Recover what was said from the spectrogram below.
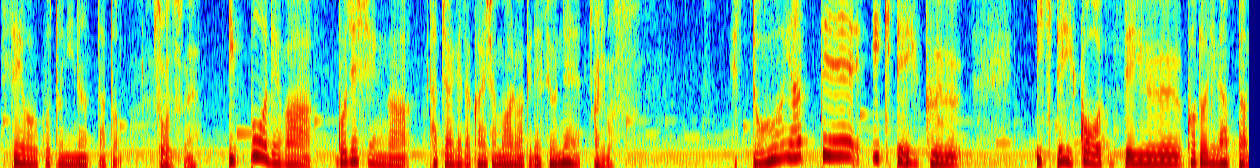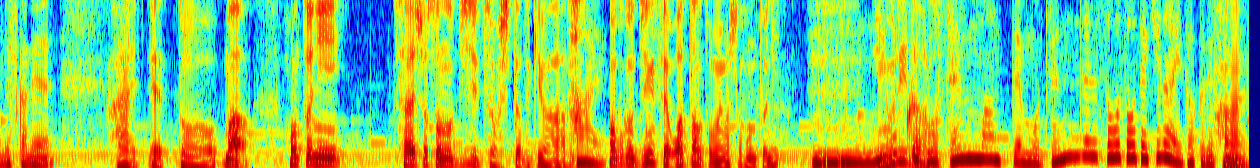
背負うことになったとそうですね。一方ではご自身が立ち上げた会社もあるわけですよね。あります。どうやって生きていく生きていこうっていうことになったんですかね。はい。えっとまあ本当に最初その事実を知った時は、はい。まあ、僕の人生終わったなと思いました本当に。うーん2億無理だろ5000万ってもう全然想像できない額ですもん、はい。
